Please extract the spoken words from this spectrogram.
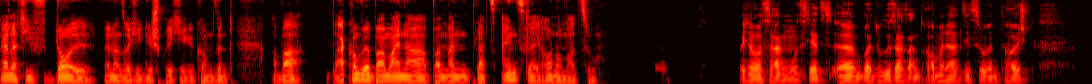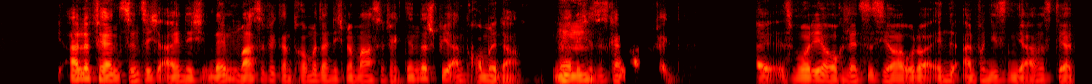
relativ doll, wenn dann solche Gespräche gekommen sind. Aber da kommen wir bei meiner, bei meinem Platz 1 gleich auch nochmal zu. Was ich auch sagen muss, jetzt, äh, weil du gesagt hast, Andromeda hat sich so enttäuscht. Alle Fans sind sich einig, nennen Mass Effect Andromeda nicht mehr Mass Effect, nennen das Spiel Andromeda. Mhm. es ist kein Maß-Effekt. Äh, es wurde ja auch letztes Jahr oder Ende, Anfang dieses Jahres der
